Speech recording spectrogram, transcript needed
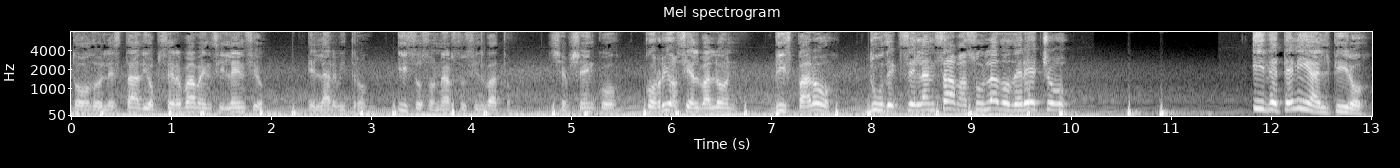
Todo el estadio observaba en silencio. El árbitro hizo sonar su silbato. Shevchenko corrió hacia el balón, disparó. Dudek se lanzaba a su lado derecho y detenía el tiro.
